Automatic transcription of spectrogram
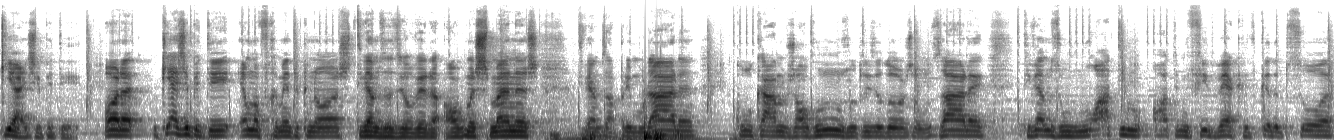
QI GPT. Ora, o QI GPT é uma ferramenta que nós tivemos a desenvolver há algumas semanas, tivemos a aprimorar, colocámos alguns utilizadores a usarem, tivemos um ótimo, ótimo feedback de cada pessoa,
